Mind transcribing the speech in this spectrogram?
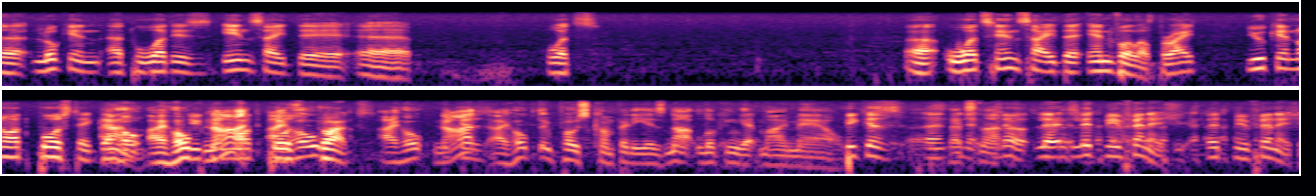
uh, looking at what is inside the what's uh, what's inside the envelope, right? You cannot post a gun. ho- I hope you not. Cannot I hope, drugs. I hope not. Because- I hope the post company is not looking at my mail. Because uh, That's no, not- no let, let me finish. Let me finish.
